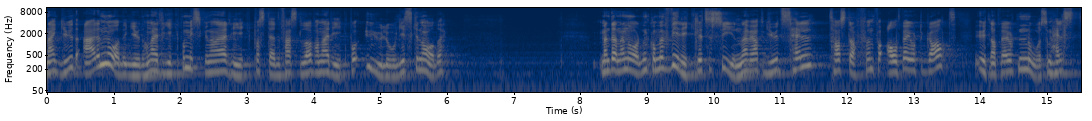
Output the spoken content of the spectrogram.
Nei, Gud er en nådig Gud. Han er rik på miskunn, han er rik på steadfast love, han er rik på ulogisk nåde. Men denne nåden kommer virkelig til syne ved at Gud selv tar straffen for alt vi har gjort galt, uten at vi har gjort noe som helst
